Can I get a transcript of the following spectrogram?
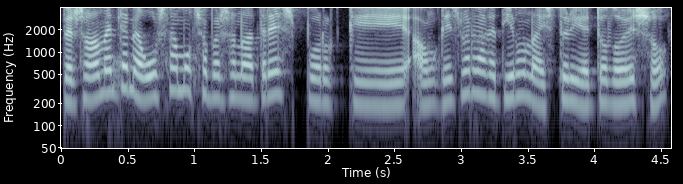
Personalmente me gusta mucho Persona 3 porque, aunque es verdad que tiene una historia y todo eso,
